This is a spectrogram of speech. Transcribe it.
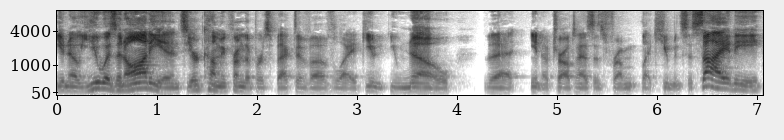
you know you as an audience you're coming from the perspective of like you you know that you know Charlton Heston is from like human society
